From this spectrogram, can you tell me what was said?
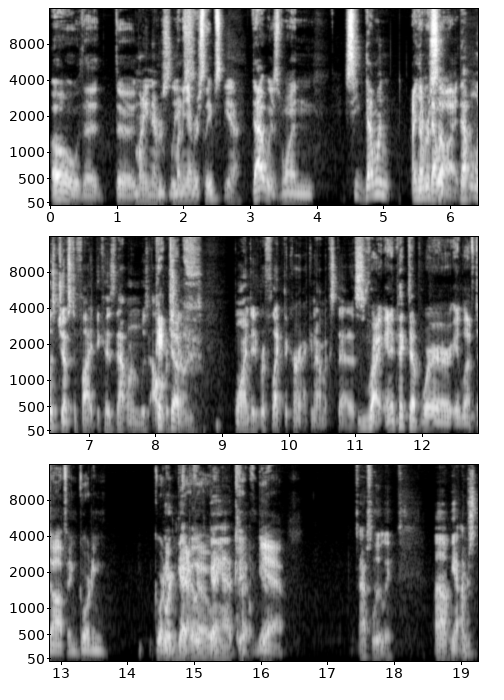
Oh, the the Money Never Sleeps. Money never sleeps. Yeah, That was one. See that one. I That- never that saw one, it. That one was justified because that one was Oliver. Stone wanted to reflect the current economic status. Right, and it picked up where it left off, and Gordon Gordon, Gordon Gekko Gekko, getting out of jail, Yeah. yeah. Absolutely. Um, yeah, I'm just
